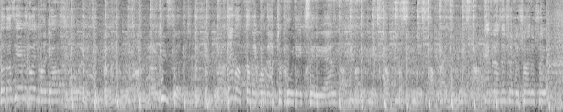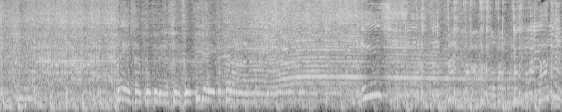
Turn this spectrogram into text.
Látod azért, hogy mondjam, küzdött. Nem adta meg magát csak úgy egyszerűen. Ebben az esetben sajnos a Teljesen profi versenyző, figyeljék a felállást. És... Hát nem,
